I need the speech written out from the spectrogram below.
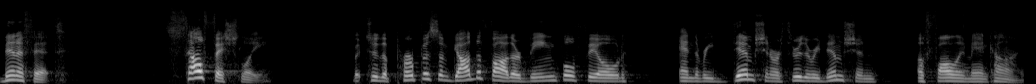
benefit, selfishly, but to the purpose of God the Father being fulfilled and the redemption or through the redemption of fallen mankind.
